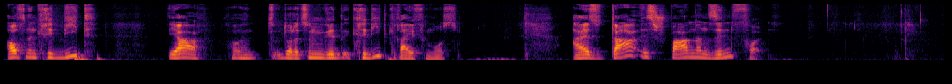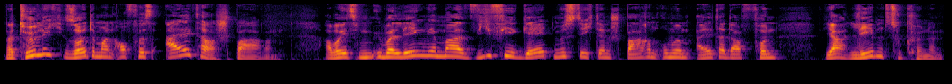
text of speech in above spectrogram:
auf einen Kredit, ja, oder zu einem Kredit greifen muss. Also da ist Sparen dann sinnvoll. Natürlich sollte man auch fürs Alter sparen. Aber jetzt überlegen wir mal, wie viel Geld müsste ich denn sparen, um im Alter davon ja, leben zu können.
